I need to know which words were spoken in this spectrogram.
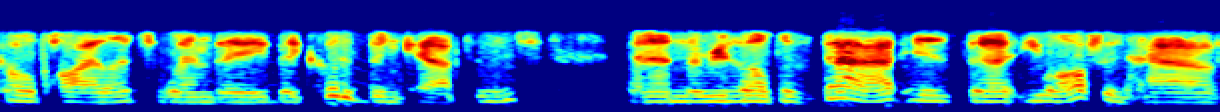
co-pilots when they, they could have been captains, and the result of that is that you often have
